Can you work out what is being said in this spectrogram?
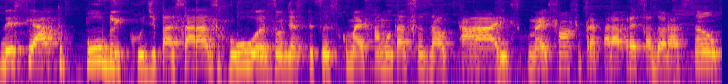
Nesse ato público de passar as ruas, onde as pessoas começam a montar seus altares, começam a se preparar para essa adoração,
